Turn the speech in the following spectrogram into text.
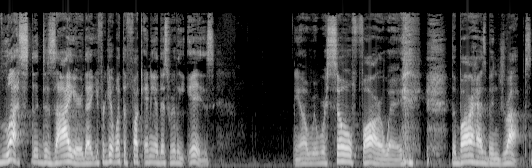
lust, the desire that you forget what the fuck any of this really is. You know, we're so far away. the bar has been dropped.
